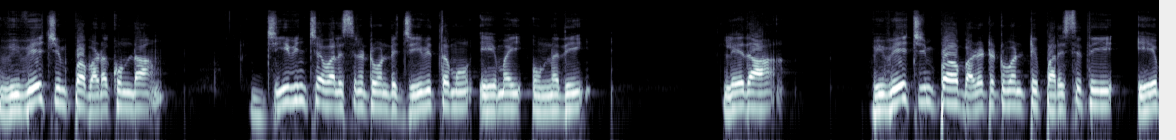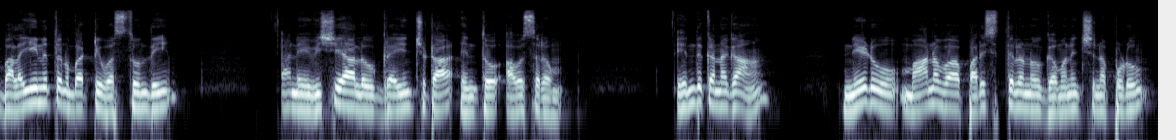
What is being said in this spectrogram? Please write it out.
వివేచింపబడకుండా జీవించవలసినటువంటి జీవితము ఏమై ఉన్నది? లేదా వివేచింపబడేటటువంటి పరిస్థితి ఏ బలహీనతను బట్టి వస్తుంది? అనే విషయాలు గ్రహించుట ఎంతో అవసరం. ఎందుకనగా నేడు మానవ పరిస్థితులను గమనించినప్పుడు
